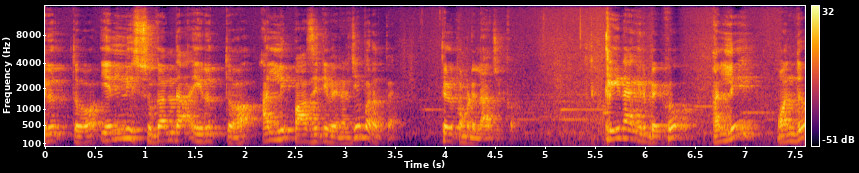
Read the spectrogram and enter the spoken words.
ಇರುತ್ತೋ, ಎಲ್ಲಿ ಸುಗಂಧ ಇರುತ್ತೋ ಅಲ್ಲಿ ಪಾಸಿಟಿವ್ ಎನರ್ಜಿ ಬರುತ್ತೆ. ತಿಳ್ಕೊಂಬಿಡಿ ಲಾಜಿಕ್ಕು ಕ್ಲೀನಾಗಿರಬೇಕು ಅಲ್ಲಿ ಒಂದು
